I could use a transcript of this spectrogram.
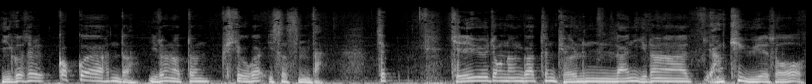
이것을 꺾어야 한다 이런 어떤 필요가 있었습니다. 즉 계유정난 같은 변란이 일어나지 않기 위해서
